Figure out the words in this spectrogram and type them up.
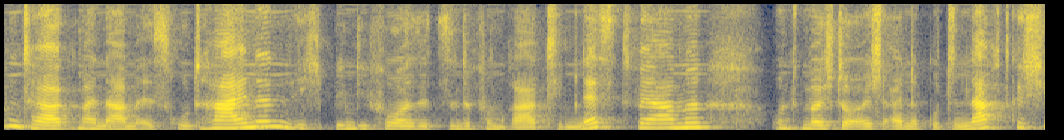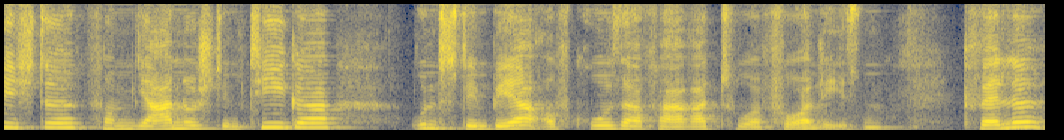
Guten Tag, mein Name ist Ruth Heinen. Ich bin die Vorsitzende vom Radteam Nestwärme und möchte euch eine gute Nachtgeschichte vom Janusz, dem Tiger und dem Bär auf großer Fahrradtour vorlesen. Quelle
